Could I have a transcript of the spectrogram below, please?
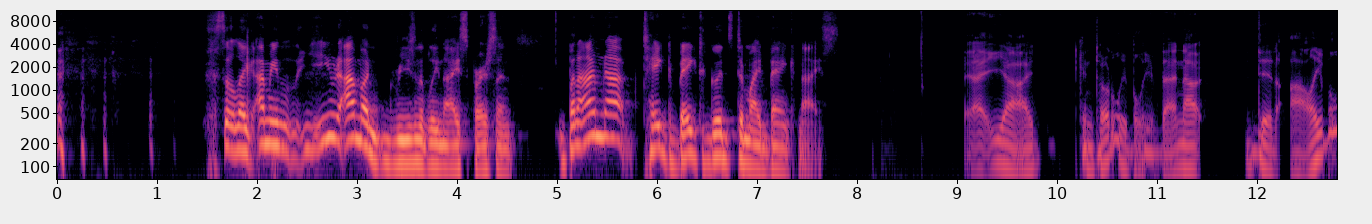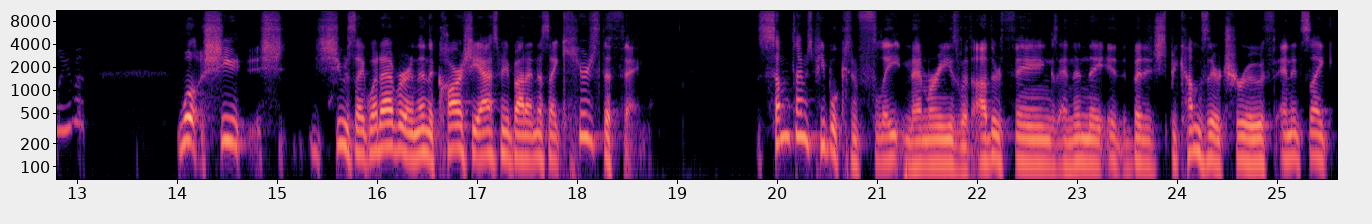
so, like, I mean, you, I'm a reasonably nice person, but I'm not take baked goods to my bank nice. Uh, yeah, I can totally believe that. Now, did Ollie believe it? Well, she, she she was like, whatever. And then the car, she asked me about it, and it's like, here's the thing. Sometimes people conflate memories with other things, and then they, it, but it just becomes their truth. And it's like,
